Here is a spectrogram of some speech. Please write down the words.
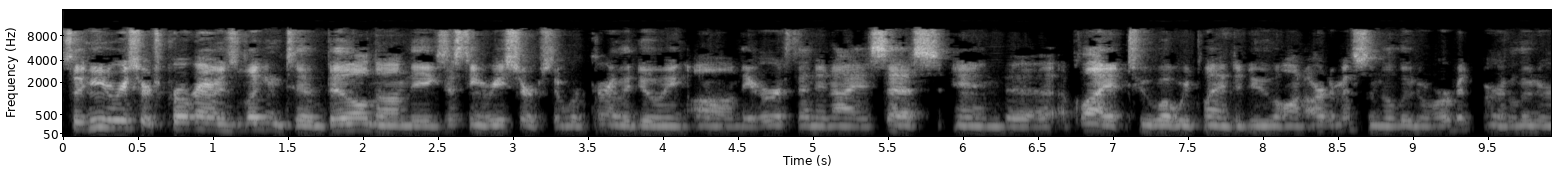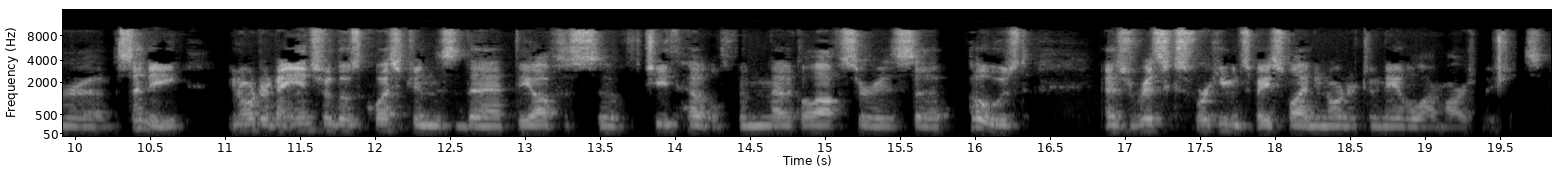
So the Human Research Program is looking to build on the existing research that we're currently doing on the Earth and in ISS and uh, apply it to what we plan to do on Artemis in the lunar orbit or lunar uh, vicinity in order to answer those questions that the Office of Chief Health and Medical Officer has uh, posed as risks for human spaceflight in order to enable our Mars missions.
